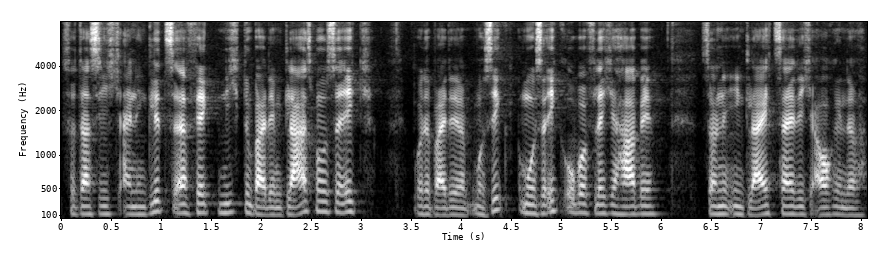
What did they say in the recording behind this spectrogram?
sodass ich einen Glitzereffekt nicht nur bei dem Glasmosaik, oder bei der Musik Mosaikoberfläche habe, sondern ihn gleichzeitig auch in der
